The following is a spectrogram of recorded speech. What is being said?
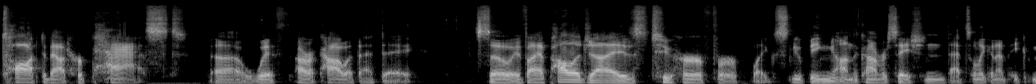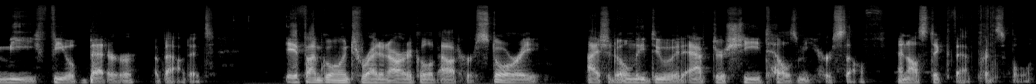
talked about her past uh, with Arakawa that day. So if I apologize to her for like snooping on the conversation, that's only going to make me feel better about it. If I'm going to write an article about her story, I should only do it after she tells me herself, and I'll stick to that principle.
